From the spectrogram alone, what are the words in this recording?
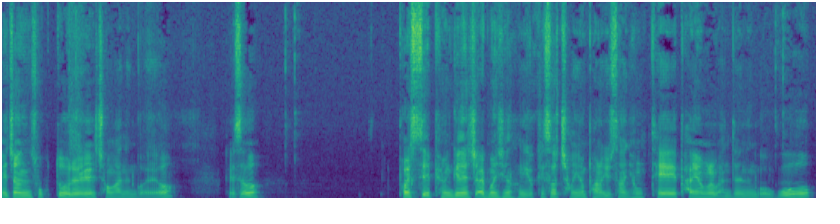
회전 속도를 정하는 거예요. 그래서 펄스의 평균을 짧은 시간 간격해서 정연파랑 유사한 형태의 파형을 만드는 거고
